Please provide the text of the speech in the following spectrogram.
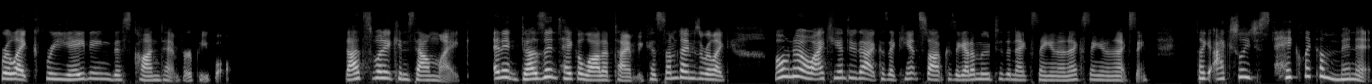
for like creating this content for people. That's what it can sound like. And it doesn't take a lot of time because sometimes we're like, oh no, I can't do that because I can't stop because I got to move to the next thing and the next thing and the next thing. It's like actually just take like a minute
